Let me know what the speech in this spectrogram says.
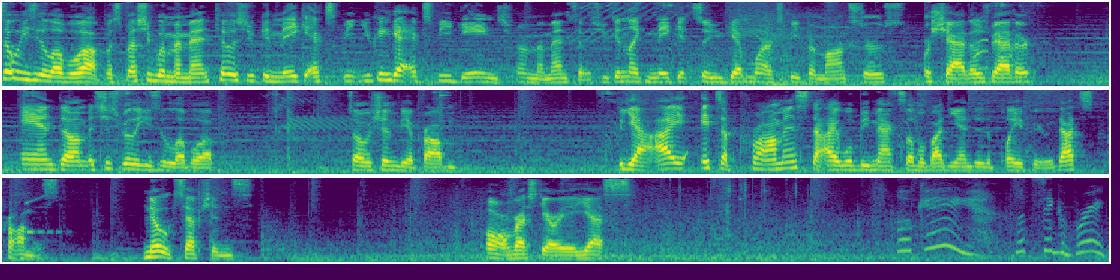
So easy to level up, especially with mementos. You can make XP. You can get XP gains from mementos. You can like make it so you get more XP from monsters or shadows rather, and um, it's just really easy to level up. So it shouldn't be a problem. But yeah, I it's a promise that I will be max level by the end of the playthrough. That's promised. No exceptions. Oh, rest area, yes. Okay, let's take a break.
